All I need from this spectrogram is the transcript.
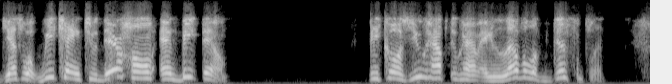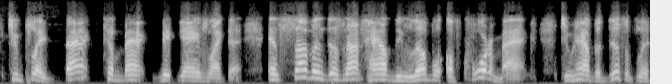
Guess what? We came to their home and beat them because you have to have a level of discipline to play back to back big games like that. And Southern does not have the level of quarterback to have the discipline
